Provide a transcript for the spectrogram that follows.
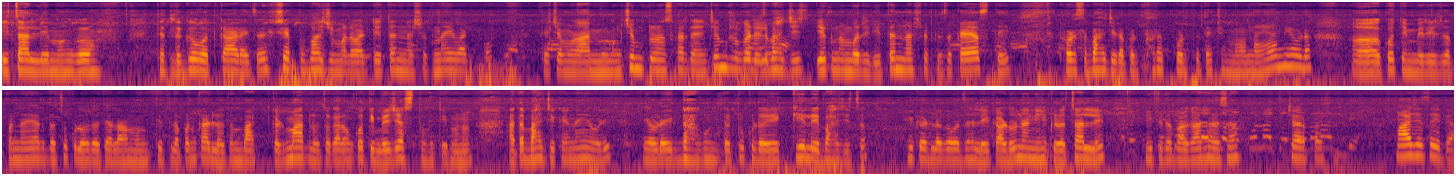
ते चालले मग त्यातलं गवत काढायचं. शेपू भाजी मला वाटते तणनाशक नाही वाटतं. त्याच्यामुळं आम्ही मग चिमटूनच काढतो आणि चिमटून काढलेली भाजी एक नंबर येते तन्नाशकाचं काय असते थोडंसं भाजीला पण फरक पडतो त्याच्यामुळं नाही आम्ही एवढं कोथिंबीरीचा पण एकदा चुकलं होतं त्याला मग तिथलं पण काढलं होतं बाकीकडे मारलं होतं कारण कोथिंबीर जास्त होती म्हणून. आता भाजी काय नाही एवढी. एवढं एक दहा गुंत तुकडं एक केलं भाजीचं. इकडलं गवत झाले काढून आणि इकडं चालले इकडं बघा थोडंसं चार पाच माझ्याच आहे त्या.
